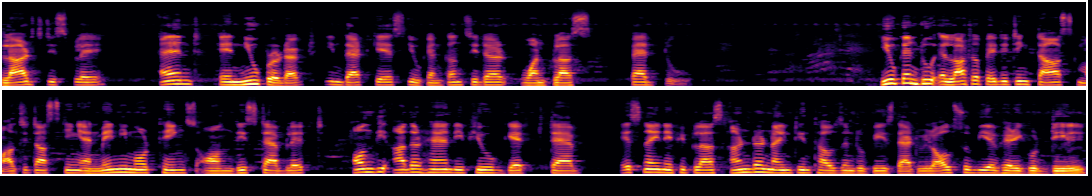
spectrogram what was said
large display and a new product in that case you can consider OnePlus Pad 2 you can do a lot of editing tasks multitasking and many more things on this tablet. On the other hand if you get tab s9 fe plus under 19000 rupees that will also be a very good deal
